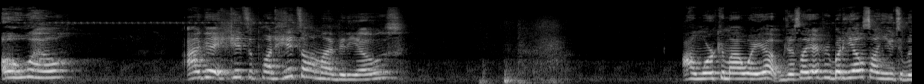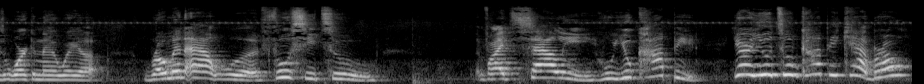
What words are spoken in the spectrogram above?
Oh well. I get hits upon hits on my videos. I'm working my way up, just like everybody else on YouTube is working their way up. Roman Atwood, FouseyTube, Vitaly, who you copied. You're a YouTube copycat, bro.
